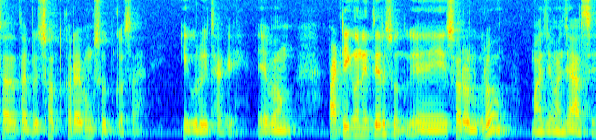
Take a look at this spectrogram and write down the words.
সাথে থাকবে শতকরা এবং সুদ কষা এগুলোই থাকে এবং পাটিগণিতের সরলগুলো মাঝে মাঝে আসে।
